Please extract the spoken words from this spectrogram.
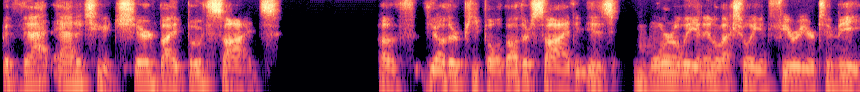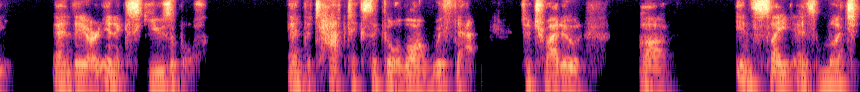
But that attitude shared by both sides of the other people, the other side, is morally and intellectually inferior to me, and they are inexcusable. And the tactics that go along with that to try to uh, incite as much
